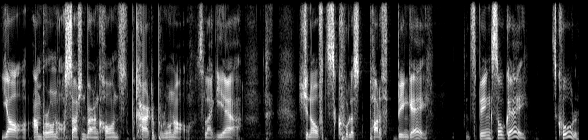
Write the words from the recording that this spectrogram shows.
Yeah, I'm Bruno, Sacha Baron Cohen's character Bruno. It's like, yeah. you know, it's the coolest part of being gay. It's being so gay. It's cool.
